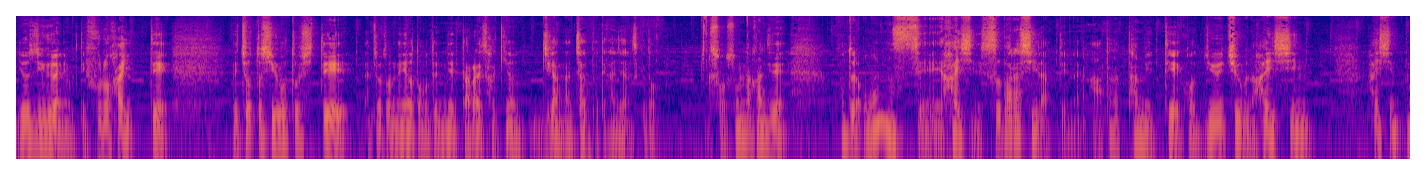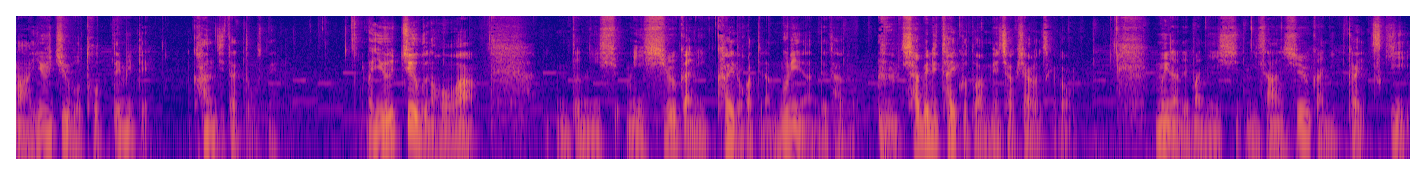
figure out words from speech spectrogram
4時ぐらいに起きて風呂入って、でちょっと仕事して、ちょっと寝ようと思って寝たらさっきの時間になっちゃったって感じなんですけど、そう、そんな感じで、本当に音声配信で素晴らしいなっていうのね、改めてこう YouTube の配信、配信、まあ YouTube を撮ってみて感じたってことですね。まあ、YouTube の方は、うん、と 2, 週1週間に1回とかっていうのは無理なんで多分 喋りたいことはめちゃくちゃあるんですけど無理なんで、まあ2、3週間に1回月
